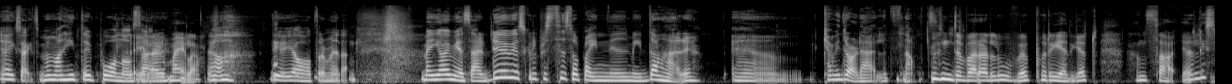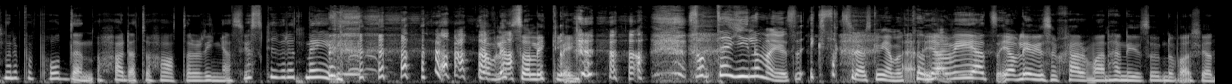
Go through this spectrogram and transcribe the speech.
Ja exakt, men man hittar ju på någon Jag så här... mejla. Ja, det är jag hatar att mejla. Men jag är mer så här, du jag skulle precis hoppa in i middagen här. Ehm, kan vi dra det här lite snabbt? Underbara Love på Redgert. Han sa, jag lyssnade på podden och hörde att du hatar att ringa så jag skriver ett mejl. jag blev så lycklig. Sånt där gillar man ju. Så exakt så där ska vi göra mot kunder. Jag vet, jag blev ju så charmad. Han är ju så underbar så jag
